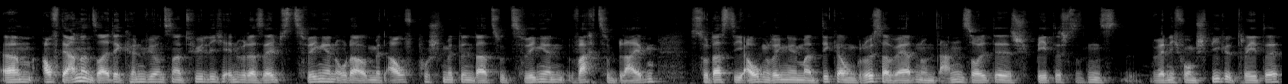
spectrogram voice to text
Ähm, auf der anderen Seite können wir uns natürlich entweder selbst zwingen oder auch mit Aufpushmitteln dazu zwingen, wach zu bleiben, sodass die Augenringe immer dicker und größer werden. Und dann sollte es spätestens, wenn ich vorm Spiegel trete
